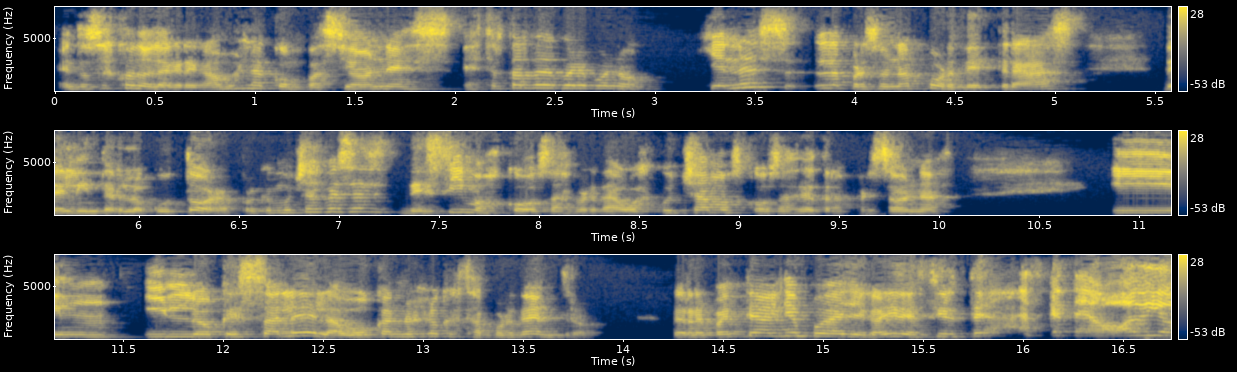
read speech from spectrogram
Entonces, cuando le agregamos la compasión, es, es tratar de ver, bueno, ¿quién es la persona por detrás del interlocutor? Porque muchas veces decimos cosas, ¿verdad? O escuchamos cosas de otras personas y, y, lo que sale de la boca no es lo que está por dentro. De repente alguien puede llegar y decirte, ah, es que te odio,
